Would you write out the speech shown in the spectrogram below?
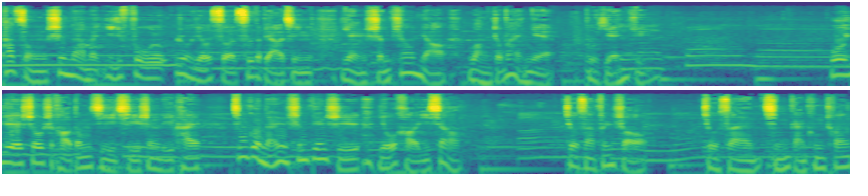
他总是那么一副若有所思的表情，眼神飘渺，望着外面，不言语。五月收拾好东西，起身离开，经过男人身边时，友好一笑。就算分手，就算情感空窗，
